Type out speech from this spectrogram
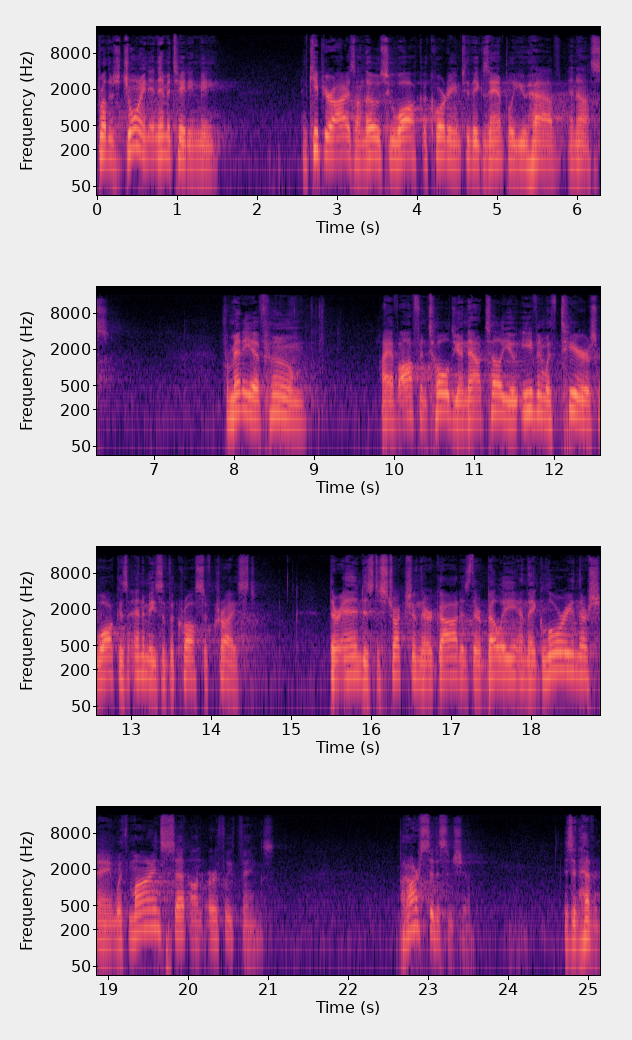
Brothers, join in imitating me. And keep your eyes on those who walk according to the example you have in us. For many of whom I have often told you and now tell you, even with tears, walk as enemies of the cross of Christ. Their end is destruction, their God is their belly, and they glory in their shame, with minds set on earthly things. But our citizenship is in heaven.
